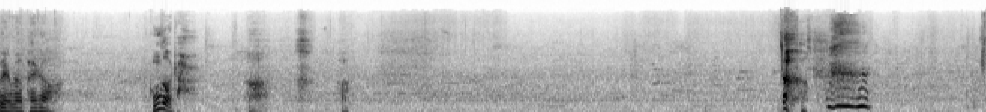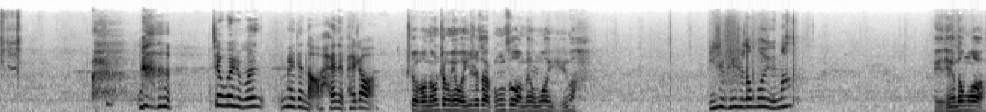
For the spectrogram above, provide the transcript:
为什么要拍照啊？工作照。啊。好。啊。这为什么卖电脑还得拍照啊？这不能证明我一直在工作，没有摸鱼吗？您是平时都摸鱼吗？每天都摸，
